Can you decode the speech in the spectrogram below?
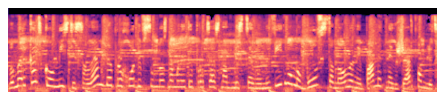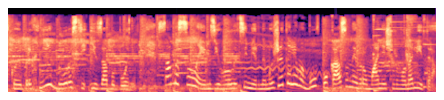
в американському місті Салем, де проходив сумно знаменитий процес над місцевими відьмами, був встановлений пам'ятник жертвам людської брехні, дурості і забобонів. Саме Салем з його лицемірними жителями був показаний в романі Червона літера.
